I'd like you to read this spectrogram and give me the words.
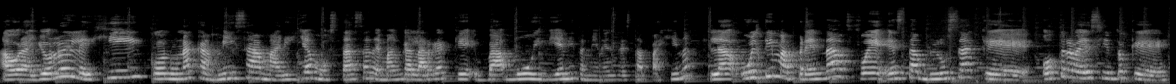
Ahora, yo lo elegí con una camisa amarilla mostaza de manga larga que va muy bien y también es de esta página. La última prenda fue esta blusa que otra vez siento que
